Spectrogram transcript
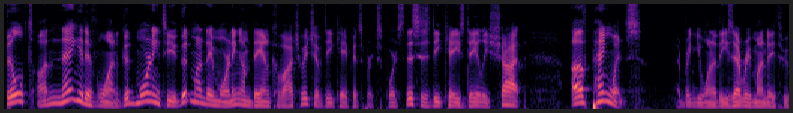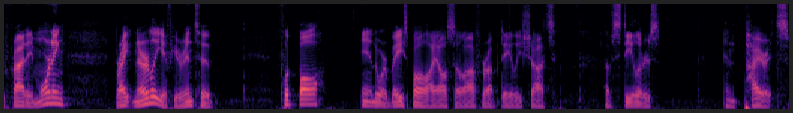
built on negative one. Good morning to you. Good Monday morning. I'm Dan Kovacevic of DK Pittsburgh Sports. This is DK's daily shot of Penguins. I bring you one of these every Monday through Friday morning, bright and early. If you're into football and or baseball, I also offer up daily shots of Steelers and Pirates.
